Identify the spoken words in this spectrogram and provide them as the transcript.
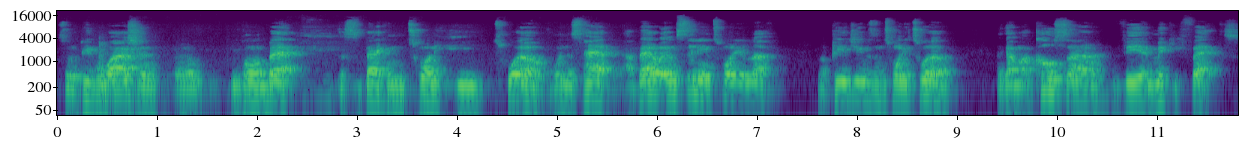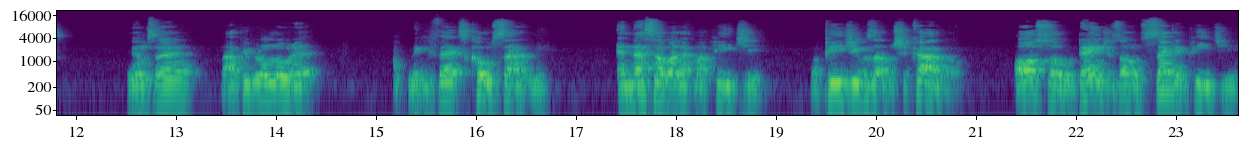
So the people watching, we're going back. This is back in 2012 when this happened. I battled M City in 2011. My PG was in 2012. I got my cosign via Mickey Factz. You know what I'm saying? A lot of people don't know that. Mickey Factz co-signed me, and that's how I got my PG. My PG was out in Chicago. Also, Danja Zone's second PG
